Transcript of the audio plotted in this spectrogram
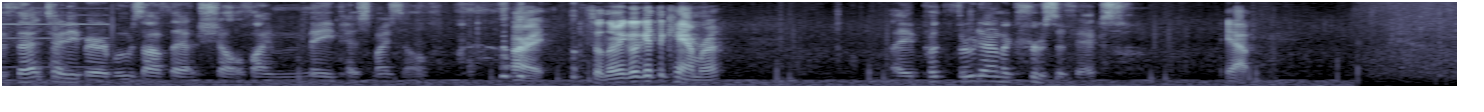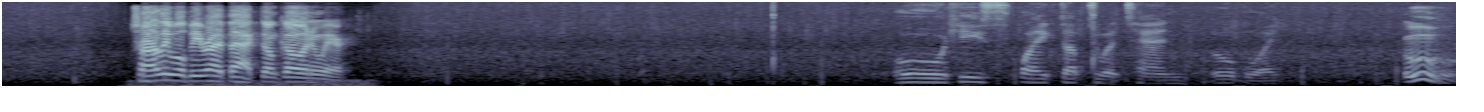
If that teddy bear moves off that shelf, I may piss myself. Alright, so let me go get the camera. I put threw down a crucifix. Yeah. Charlie, we'll be right back. Don't go anywhere. Oh, he spiked up to a 10. Oh boy. Ooh,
